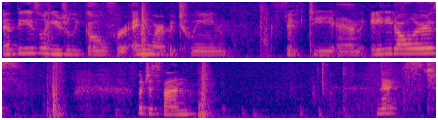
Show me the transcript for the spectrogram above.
And these will usually go for anywhere between 50 and $80 which is fun. Next,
